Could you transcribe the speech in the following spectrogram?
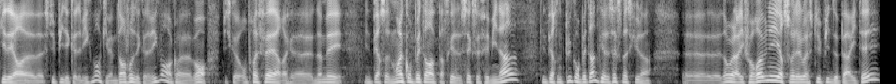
qui est d'ailleurs euh, stupide économiquement, qui est même dangereuse économiquement. Bon, puisqu'on préfère euh, nommer une personne moins compétente parce qu'elle est de sexe féminin qu'une personne plus compétente qu'elle est de sexe masculin. Euh, donc voilà, il faut revenir sur les lois stupides de parité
